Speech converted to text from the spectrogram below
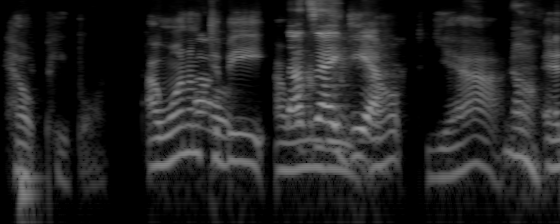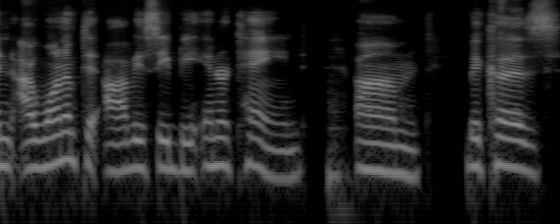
help people i want them oh, to be i that's want the idea helped. yeah no. and i want them to obviously be entertained um because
